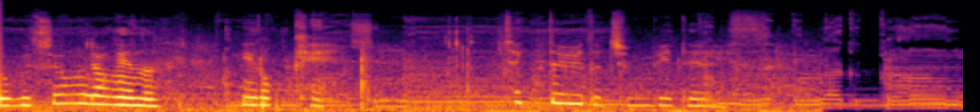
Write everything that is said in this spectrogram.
여기 수영장에는 이렇게 책들도 준비되어 있어. like a clown.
